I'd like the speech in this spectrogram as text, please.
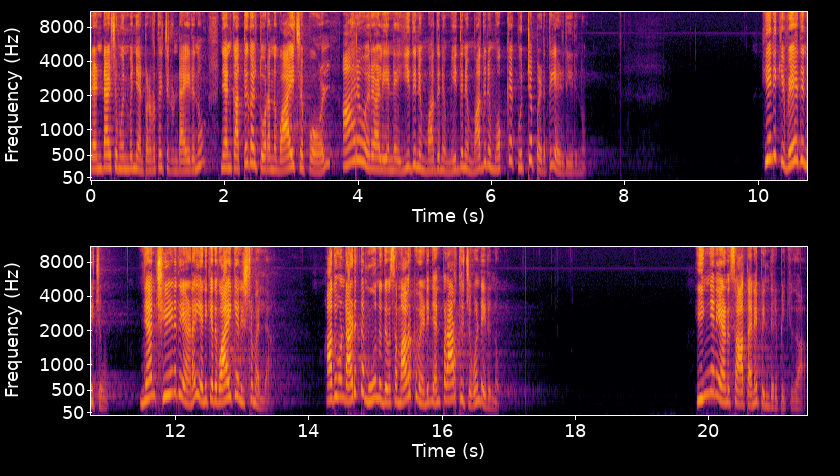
രണ്ടാഴ്ച മുൻപ് ഞാൻ പ്രവർത്തിച്ചിട്ടുണ്ടായിരുന്നു. ഞാൻ കത്തുകൾ തുറന്ന് വായിച്ചപ്പോൾ ആരോ ഒരാൾ എന്നെ ഇതിനും അതിനും ഇതിനും അതിനും ഒക്കെ കുറ്റപ്പെടുത്തി എഴുതിയിരുന്നു. എനിക്ക് വേദനിച്ചു. ഞാൻ ക്ഷീണിതയാണ്. എനിക്കത് വായിക്കാൻ ഇഷ്ടമല്ല. അതുകൊണ്ട് അടുത്ത മൂന്ന് ദിവസം അവർക്ക് വേണ്ടി ഞാൻ പ്രാർത്ഥിച്ചുകൊണ്ടിരുന്നു. ഇങ്ങനെയാണ് സാത്താനെ പിന്തിരിപ്പിക്കുക.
